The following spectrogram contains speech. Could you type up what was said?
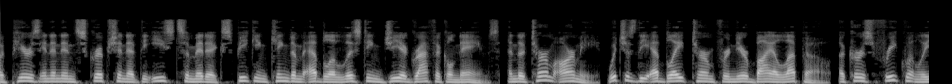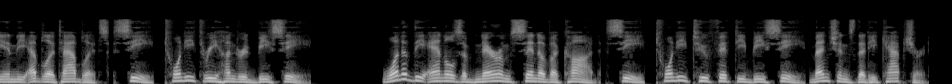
appears in an inscription at the East Semitic-speaking kingdom Ebla listing geographical names, and the term Armi, which is the Eblaite term for nearby Aleppo, occurs frequently in the Ebla tablets c. 2300 BC. One of the Annals of Naram Sin of Akkad c. 2250 BC mentions that he captured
